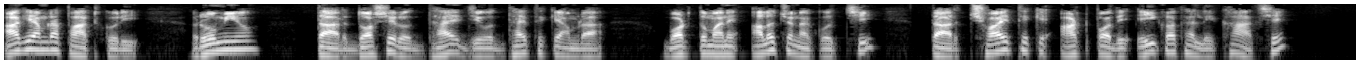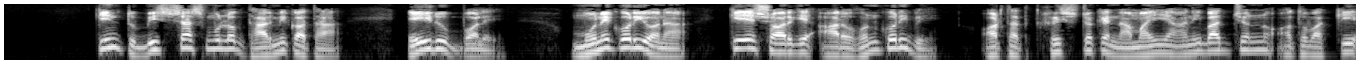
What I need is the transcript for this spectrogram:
আগে আমরা পাঠ করি। রোমিও তার দশের অধ্যায়, যে অধ্যায় থেকে আমরা বর্তমানে আলোচনা করছি, তার ছয় থেকে আট পদে এই কথা লেখা আছে, কিন্তু বিশ্বাসমূলক ধার্মিকতা এইরূপ বলে, মনে করিও না কে স্বর্গে আরোহণ করিবে? অর্থাৎ খ্রিস্টকে নামাইয়া আনিবার জন্য অথবা কে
